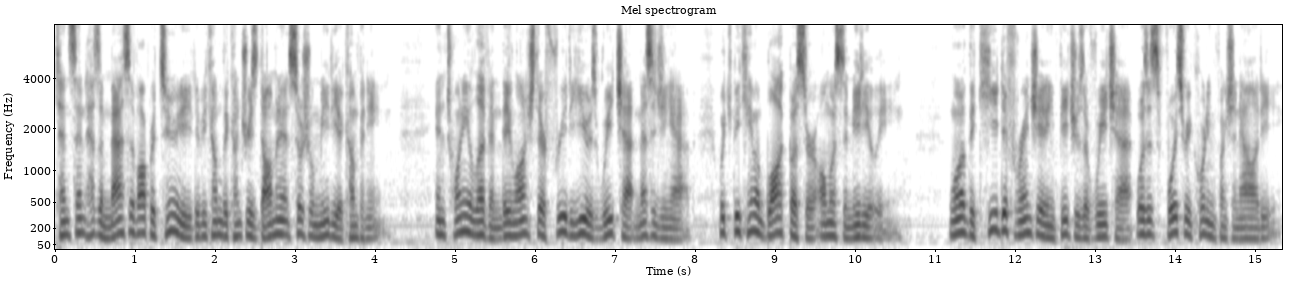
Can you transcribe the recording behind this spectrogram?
Tencent has a massive opportunity to become the country's dominant social media company. In 2011, they launched their free to use WeChat messaging app, which became a blockbuster almost immediately. One of the key differentiating features of WeChat was its voice recording functionality.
